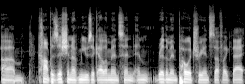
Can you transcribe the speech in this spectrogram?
um, composition of music elements and and rhythm and poetry and stuff like that.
